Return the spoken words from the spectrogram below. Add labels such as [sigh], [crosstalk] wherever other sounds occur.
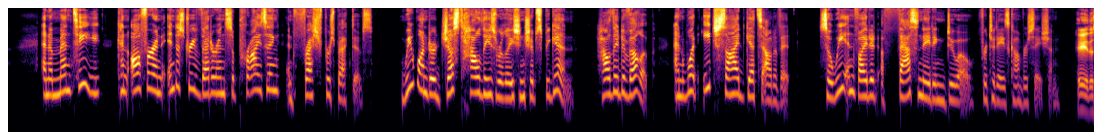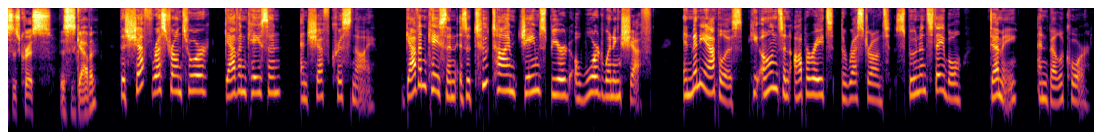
And a mentee can offer an industry veteran surprising and fresh perspectives. We wonder just how these relationships begin, how they develop, and what each side gets out of it. So we invited a fascinating duo for today's conversation Hey, this is Chris. This is Gavin. the chef restaurateur Gavin Kaysen and chef Chris Nye. Gavin Kaysen is a two time James Beard award winning chef. In Minneapolis, he owns and operates the restaurants Spoon and Stable, Demi, and Bellecour.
